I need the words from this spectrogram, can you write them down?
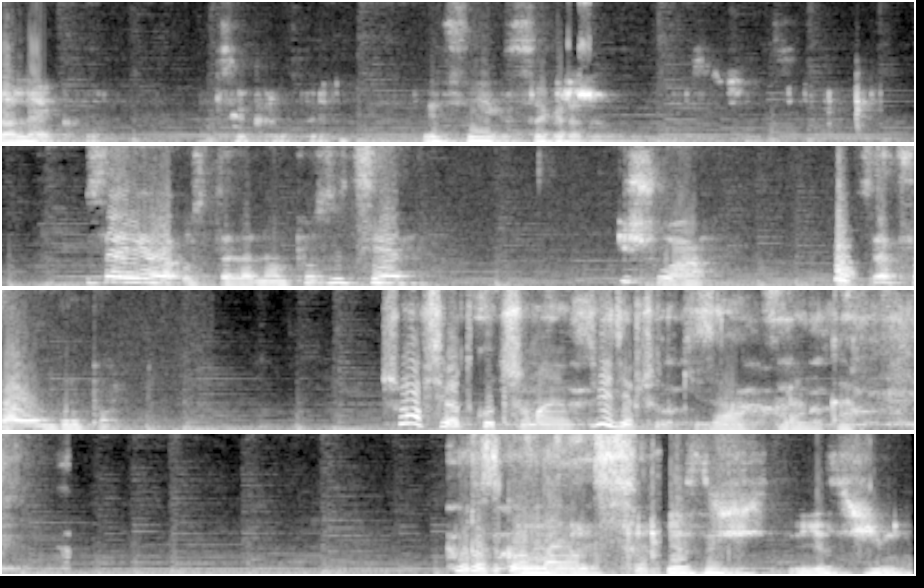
daleko od tej grupy, więc nie zagrażało. Zajęła ustaloną pozycję i szła za całą grupą. Szła w środku, trzymając dwie dziewczynki za rękę. Rozglądając się. Jest, zi- jest zima.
